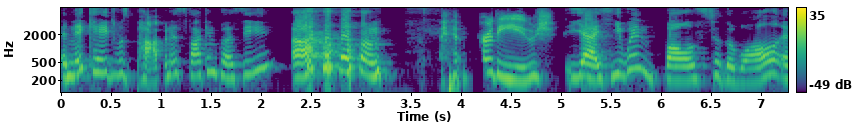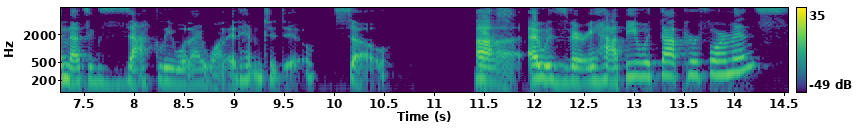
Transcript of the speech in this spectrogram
and Nick Cage was popping his fucking pussy. Um, per the usual. yeah, he went balls to the wall, and that's exactly what I wanted him to do. So, Yes. uh, I was very happy with that performance.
